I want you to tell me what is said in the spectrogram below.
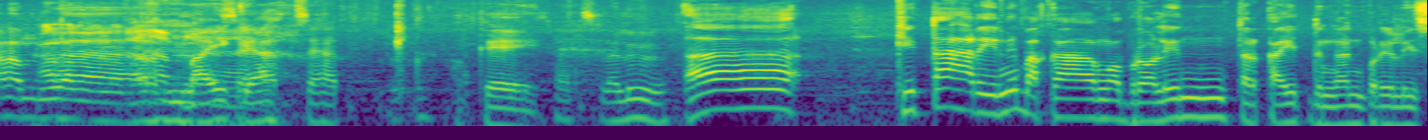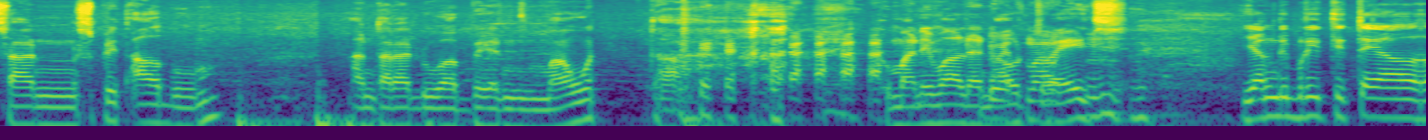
Alhamdulillah. Baik ya. Sehat. Oke. Sehat selalu. Eh, kita hari ini bakal ngobrolin terkait dengan perilisan split album antara dua band maut, ah, Humanimal dan Duet maut. Outrage, yang diberi titel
